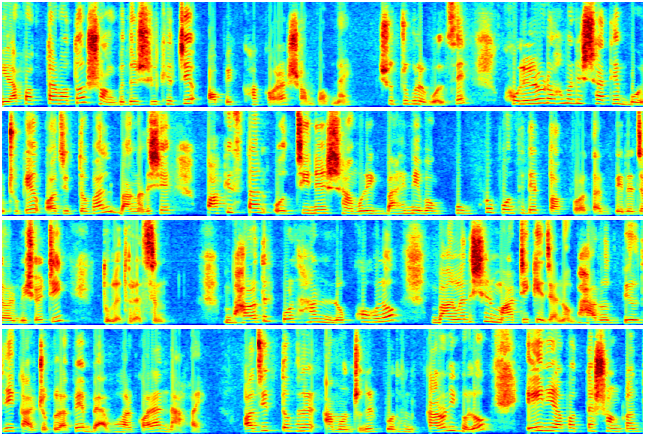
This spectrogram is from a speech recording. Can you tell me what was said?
নিরাপত্তার মতো সংবেদনশীল ক্ষেত্রে অপেক্ষা করা সম্ভব নয়। সূত্রগুলো বলছে, খলিলুর রহমানের সাথে বৈঠকে অজিত দোভাল, বাংলাদেশে পাকিস্তান ও চীনের সামরিক বাহিনী এবং উগ্রপন্থীদের তৎপরতা বেড়ে যাওয়ার বিষয়টি তুলে ধরেছেন। ভারতের প্রধান লক্ষ্য হলো বাংলাদেশের মাটিকে যেন ভারত বিরোধী কার্যকলাপে ব্যবহার করা না হয়। অজিত দোভালের আমন্ত্রণের প্রধান কারণই হলো এই নিরাপত্তা সংক্রান্ত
